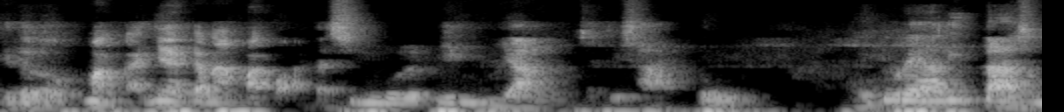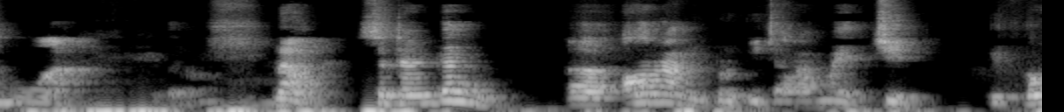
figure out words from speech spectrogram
Gitu loh. Makanya kenapa kok ada simbol yin yang jadi satu. Itu realita semua. Gitu loh. nah sedangkan eh, orang berbicara magic itu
